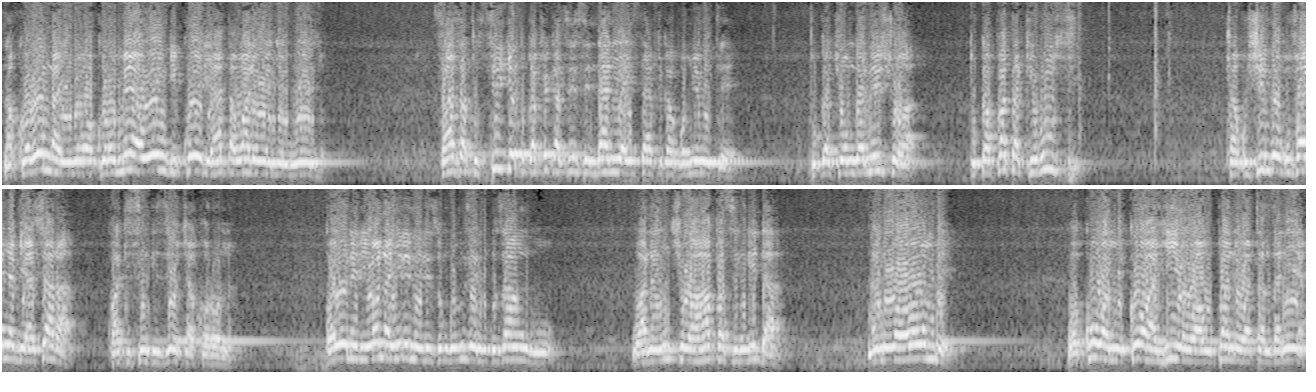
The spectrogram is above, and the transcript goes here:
na korona imewakoromea wengi kweli, hata wale wenye uwezo. Sasa tusije tukafika sisi ndani ya East Africa Community tukachonganishwa tukapata kirusi cha kushindwa kufanya biashara kwa kisingizio cha korona. Kwa hiyo niliona hili nilizungumze, ndugu zangu wananchi wa hapa Singida, na niwaombe wakuu wa mikoa hiyo wa upande wa Tanzania,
